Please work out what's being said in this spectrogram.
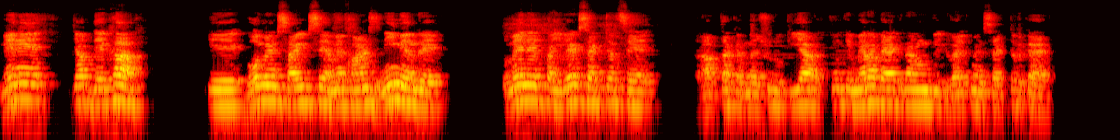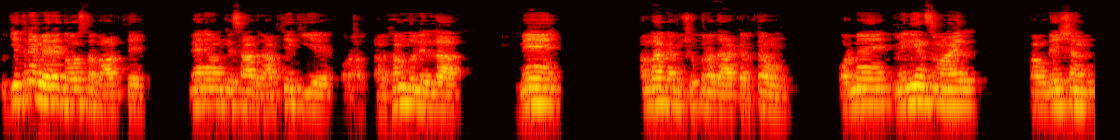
میں نے جب دیکھا کہ گورنمنٹ سائٹ سے ہمیں فنڈز نہیں مل رہے، تو میں نے پرائیویٹ سیکٹر سے رابطہ کرنا شروع کیا۔ کیونکہ میرا بیک گراؤنڈ بھی ڈیولپمنٹ سیکٹر کا ہے، تو جتنے میرے دوست اب تھے، میں نے ان کے ساتھ رابطے کیے اور الحمدللہ میں اللہ کا بھی شکر ادا کرتا ہوں اور میں ملین سمائل فاؤنڈیشن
